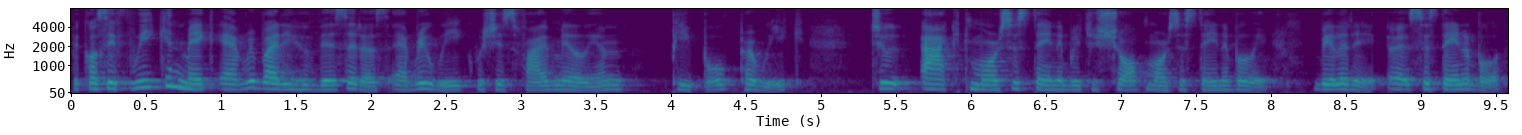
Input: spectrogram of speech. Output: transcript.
Because if we can make everybody who visit us every week, which is 5 million people per week, to act more sustainably, to shop more sustainably, uh, sustainable,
